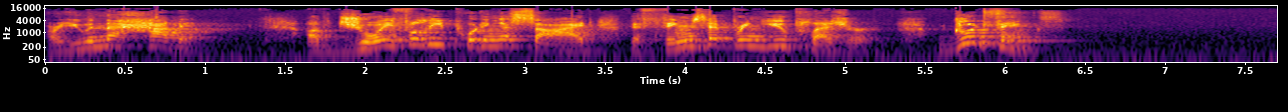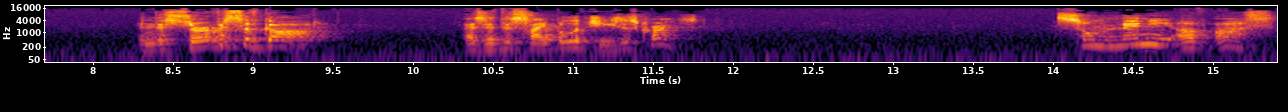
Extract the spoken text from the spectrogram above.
are you in the habit of joyfully putting aside the things that bring you pleasure, good things, in the service of God as a disciple of Jesus Christ? So many of us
